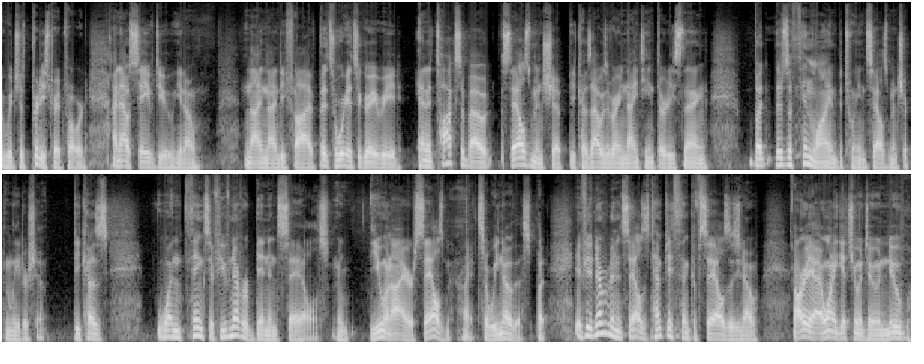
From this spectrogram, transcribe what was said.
which is pretty straightforward. I now saved you, you know, 995, but it's it's a great read. And it talks about salesmanship because that was a very 1930s thing. But there's a thin line between salesmanship and leadership because one thinks if you've never been in sales, I mean, you and I are salesmen, right? So we know this. But if you've never been in sales, it's tempting to think of sales as, you know, Aryeh, I want to get you into a new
